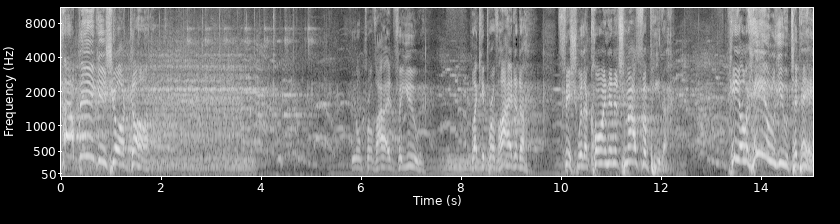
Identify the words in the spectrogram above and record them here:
How big is your God? He'll provide for you like he provided a fish with a coin in its mouth for Peter. He'll heal you today,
